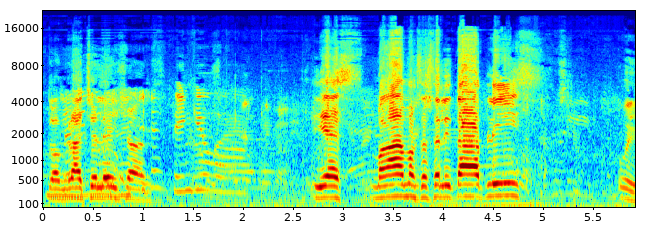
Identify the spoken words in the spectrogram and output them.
congratulations. Thank you po. Yes, mga magsasalita please. Uy.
